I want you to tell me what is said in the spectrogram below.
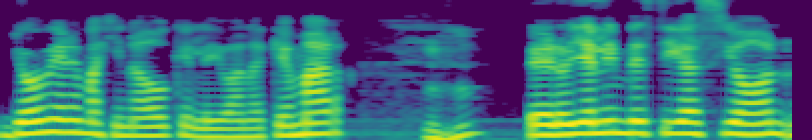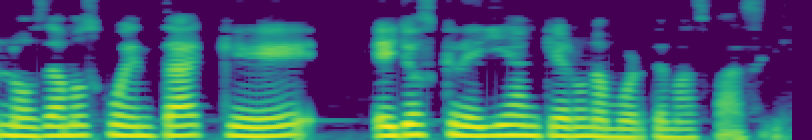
Yo hubiera imaginado que le iban a quemar, pero ya en la investigación nos damos cuenta que ellos creían que era una muerte más fácil.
